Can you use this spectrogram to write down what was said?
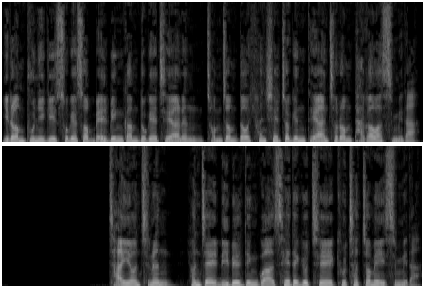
이런 분위기 속에서 멜빈 감독의 제안은 점점 더 현실적인 대안처럼 다가왔습니다. 자이언츠는 현재 리빌딩과 세대 교체의 교차점에 있습니다.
